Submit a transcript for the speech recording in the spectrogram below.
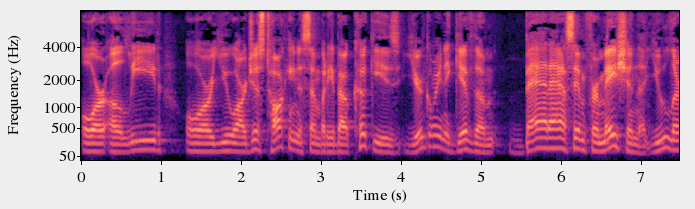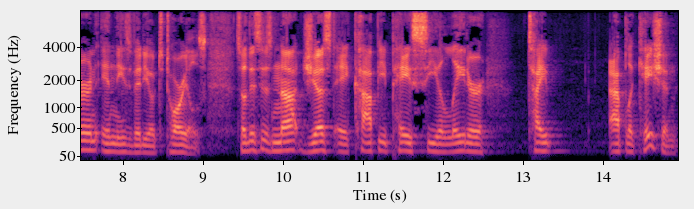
or a lead or you are just talking to somebody about cookies, you're going to give them badass information that you learn in these video tutorials. So this is not just a copy paste see you later type application.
